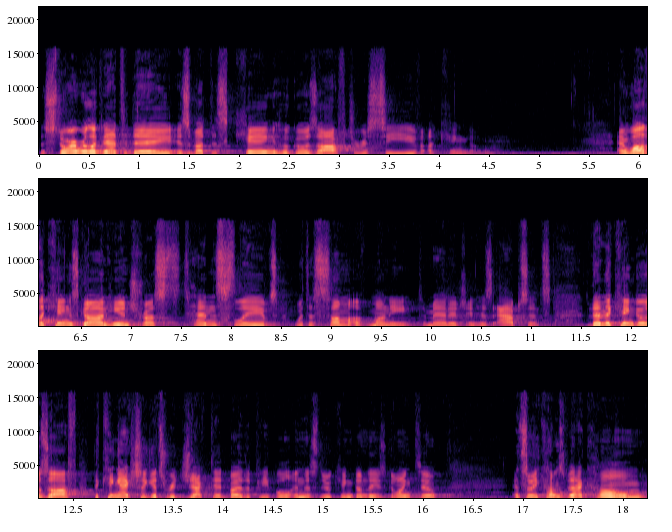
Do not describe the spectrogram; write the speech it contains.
The story we're looking at today is about this king who goes off to receive a kingdom. And while the king's gone, he entrusts 10 slaves with a sum of money to manage in his absence. Then the king goes off. The king actually gets rejected by the people in this new kingdom that he's going to. And so he comes back home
